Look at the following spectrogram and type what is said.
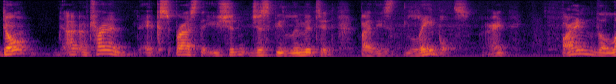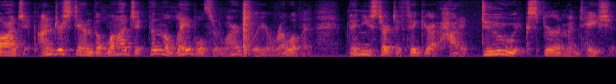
don't, I'm trying to express that you shouldn't just be limited by these labels, right? Find the logic, understand the logic, then the labels are largely irrelevant. Then you start to figure out how to do experimentation.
